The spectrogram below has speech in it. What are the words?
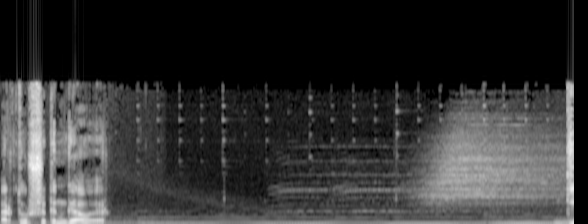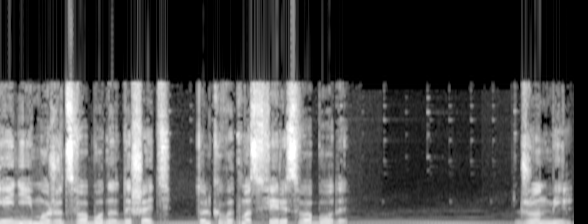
Артур Шопенгауэр Гений может свободно дышать только в атмосфере свободы. Джон Миль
